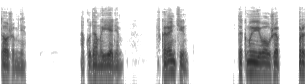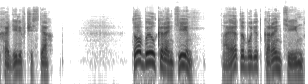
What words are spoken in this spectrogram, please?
тоже мне». «А куда мы едем?» «В карантин». «Так мы его уже проходили в частях». «То был карантин, а это будет карантин»,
